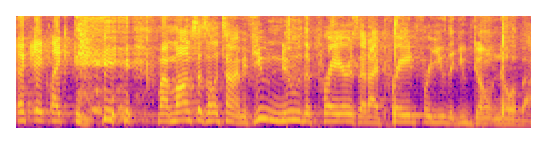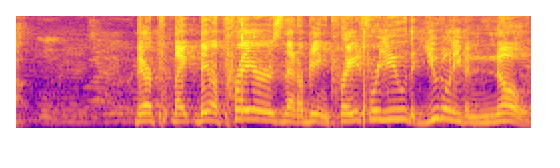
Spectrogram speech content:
like, it, like my mom says all the time if you knew the prayers that i prayed for you that you don't know about there are like there are prayers that are being prayed for you that you don't even know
